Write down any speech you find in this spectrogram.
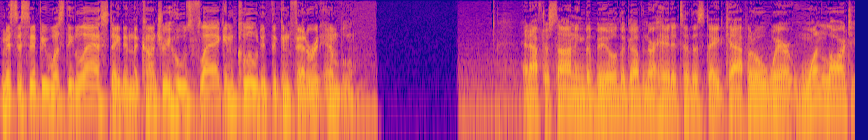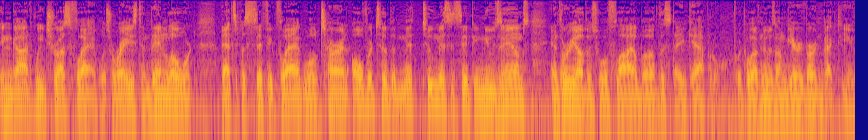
Mississippi was the last state in the country whose flag included the Confederate emblem. And after signing the bill, the governor headed to the state capitol where one large In God We Trust flag was raised and then lowered. That specific flag will turn over to the two Mississippi museums and three others will fly above the state capitol. For 12 News, I'm Gary Burton. Back to you.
